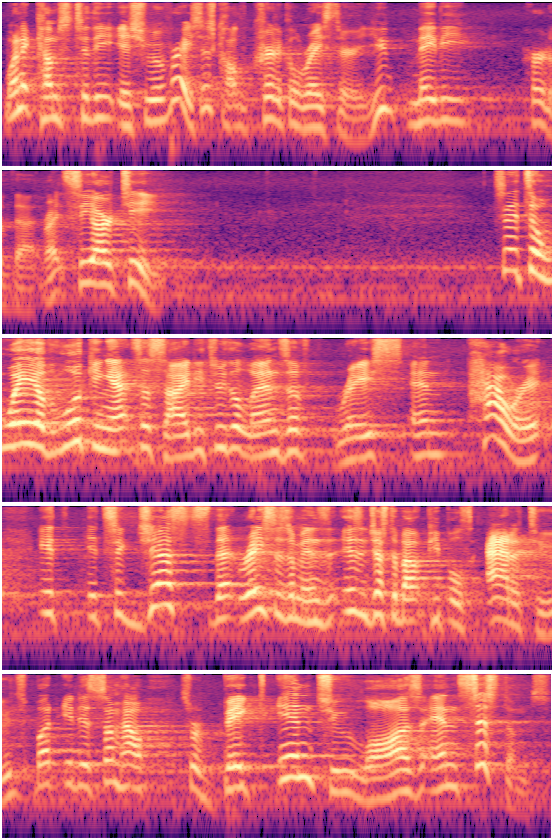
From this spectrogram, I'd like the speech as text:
when it comes to the issue of race. It's called critical race theory. You maybe heard of that, right? CRT. So it's a way of looking at society through the lens of race and power. It, it, it suggests that racism isn't just about people's attitudes, but it is somehow sort of baked into laws and systems.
